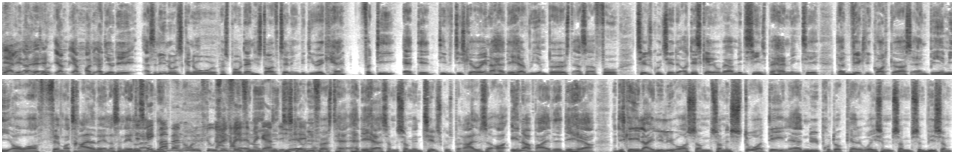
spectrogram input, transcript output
Det, er vinterferie. Jamen, jamen, og, det, og det er jo det, altså lige nu skal nu passe på, den historiefortælling vil de jo ikke have, fordi at det, de, de skal jo ind og have det her reimbursed, altså få tilskud til det, og det skal jo være medicinsk behandling til, der virkelig godt gøres af en BMI over 35 eller sådan noget. Det skal ikke bare være en all-inclusive ferie, man gerne de, lige de skal jo lige først have, have det her som, som en tilskudsberettelse og indarbejde det her, og det skal Eli Lilly jo også som, som en stor del af en ny produktkategori, som, som, som vi som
